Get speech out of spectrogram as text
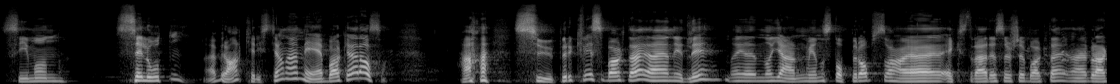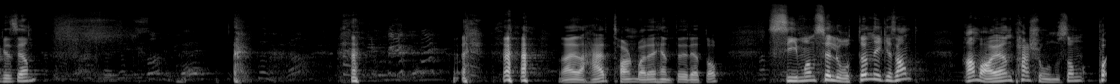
Simon Seloten. Det er bra. Christian er med bak her, altså. Superquiz bak deg. Det er nydelig. Når hjernen min stopper opp, så har jeg ekstra ressurser bak deg. Det er bra, Christian. Nei, det her tar han bare henter rett opp. Simon Seloten, ikke sant? Han var jo en person som på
